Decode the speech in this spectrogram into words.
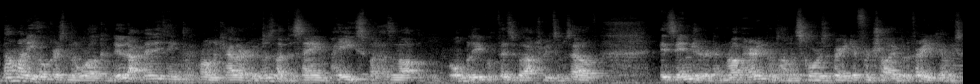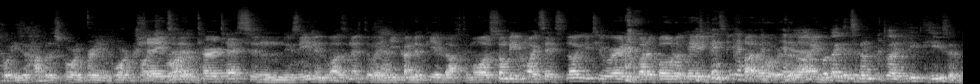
not many hookers in the world can do that. And anything like Ronan Kelleher, who doesn't have the same pace but has not unbelievable physical attributes himself, is injured, and Rob Herring comes on and scores a very different try, but a very you know, he's, he's a habit of scoring very important tries. Shades the third test in New Zealand, wasn't it? The way yeah. he kind of peeled off the maul. Some people might say slightly too early, but at both occasions he got over yeah. the line. But like it's an, like he, he's a,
